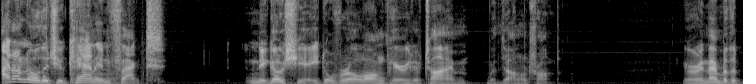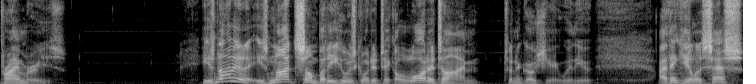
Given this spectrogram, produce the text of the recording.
I don't know that you can, in fact, negotiate over a long period of time with Donald Trump. You remember the primaries. He's not a, he's not somebody who is going to take a lot of time to negotiate with you. I think he'll assess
